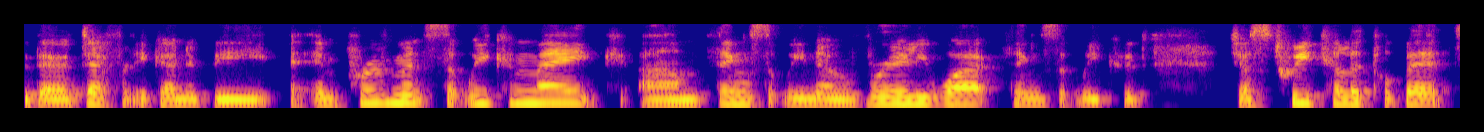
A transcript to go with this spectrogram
there are definitely going to be improvements that we can make, um, things that we know really work, things that we could just tweak a little bit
